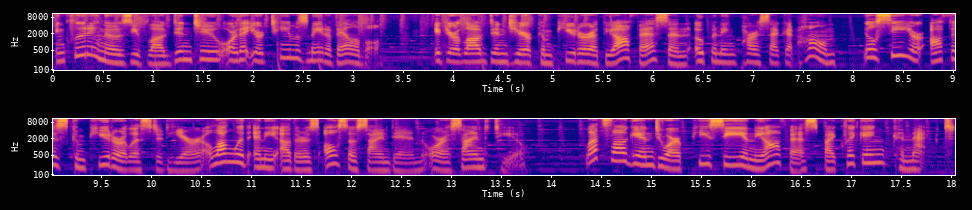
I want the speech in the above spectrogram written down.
including those you've logged into or that your team's made available. If you're logged into your computer at the office and opening Parsec at home, you'll see your office computer listed here, along with any others also signed in or assigned to you. Let's log in to our PC in the office by clicking Connect.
